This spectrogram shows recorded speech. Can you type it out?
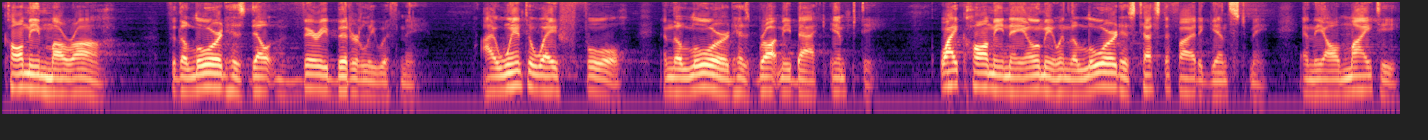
call me Mara, for the Lord has dealt very bitterly with me. I went away full, and the Lord has brought me back empty. Why call me Naomi when the Lord has testified against me, and the Almighty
